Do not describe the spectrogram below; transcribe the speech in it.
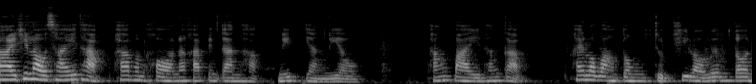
ลายที่เราใช้ถักผ้าพันคอนะคะ เป็นการถักนิดอย่างเดียว ทั้งไปทั้งกลับ ให้ระวังตรงจุดที่เราเริ่มต้น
